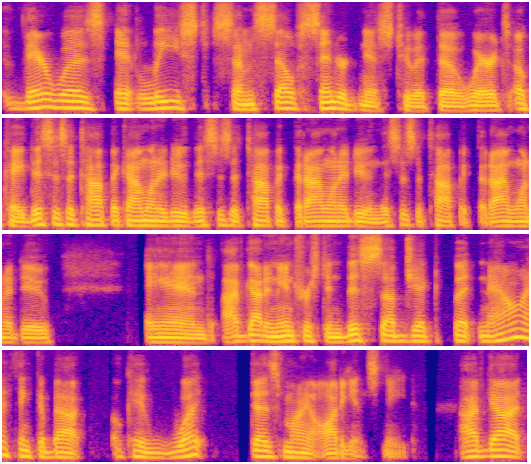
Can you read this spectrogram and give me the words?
there was at least some self-centeredness to it though where it's okay this is a topic i want to do this is a topic that i want to do and this is a topic that i want to do and i've got an interest in this subject but now i think about okay what does my audience need i've got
